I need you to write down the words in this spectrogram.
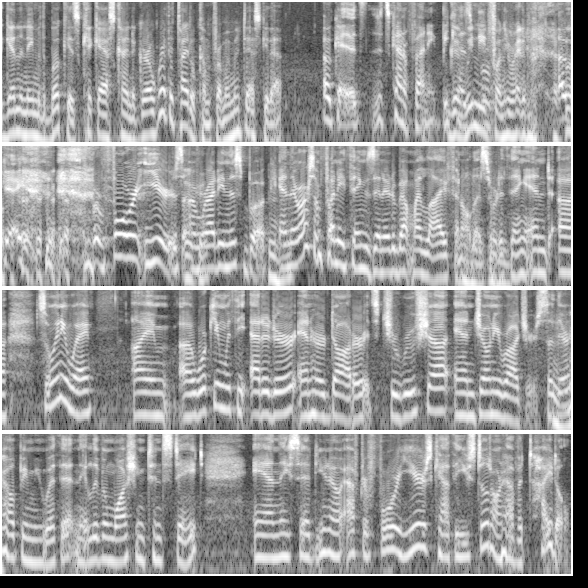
Again, the name of the book is Kick Ass Kind of Girl. Where'd the title come from? I meant to ask you that. Okay, it's it's kind of funny Good. because We need for- funny right about okay. For four years, I'm writing this book, Mhm. and there are some funny things in it about my life and all that sort of Mhm. thing. And uh, so, anyway, I'm uh, working with the editor and her daughter. It's Jerusha and Joni Rogers. So they're Mhm. helping me with it, and they live in Washington State. And they said, you know, after four years, Kathi, you still don't have a title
